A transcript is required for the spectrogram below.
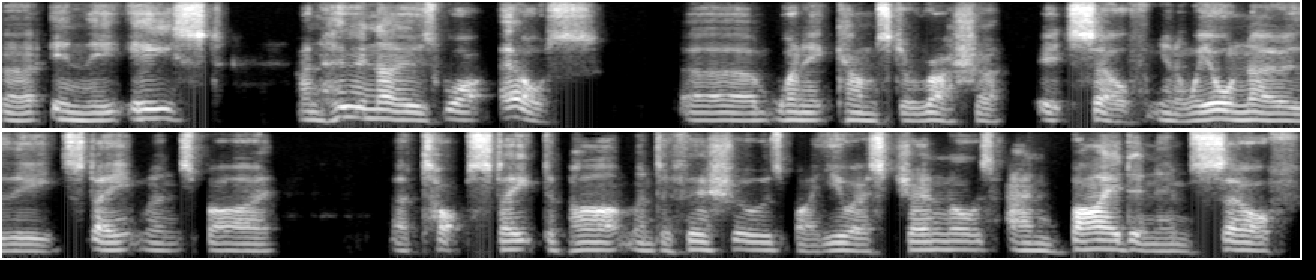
uh, in the East, and who knows what else uh, when it comes to Russia itself. You know, we all know the statements by uh, top State Department officials, by US generals, and Biden himself,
